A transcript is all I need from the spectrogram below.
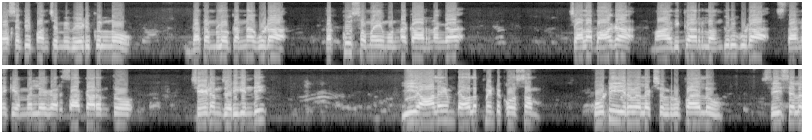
వసంతి పంచమి వేడుకలను గతంలో కన్నా కూడా తక్కువ సమయం ఉన్న కారణంగా చాలా బాగా మా అధికారులు అందరూ కూడా స్థానిక ఎమ్మెల్యే గారి సహకారంతో చేయడం జరిగింది. ఈ ఆలయం డెవలప్మెంట్ కోసం కోటి ఇరవై లక్షల రూపాయలు శ్రీశైల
